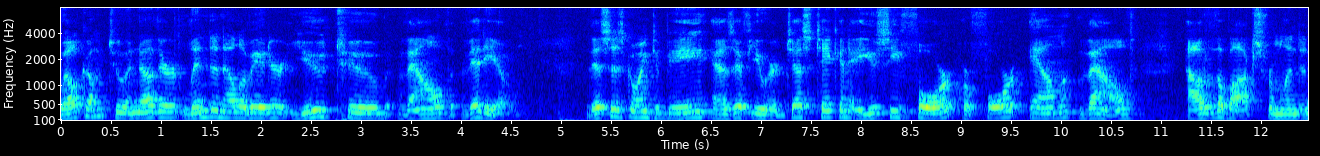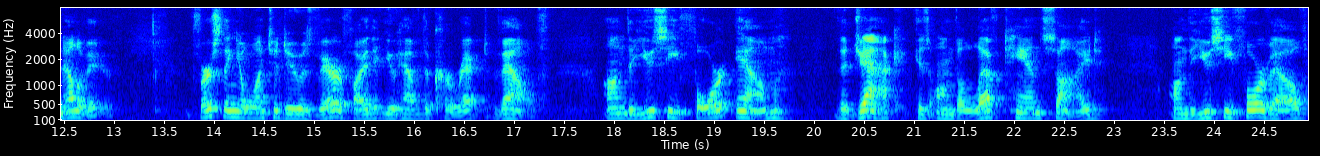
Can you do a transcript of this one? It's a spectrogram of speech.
Welcome to another Linden Elevator YouTube valve video. This is going to be as if you had just taken a UC4 or 4M valve out of the box from Linden Elevator. First thing you'll want to do is verify that you have the correct valve. On the UC4M, the jack is on the left hand side. On the UC4 valve,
